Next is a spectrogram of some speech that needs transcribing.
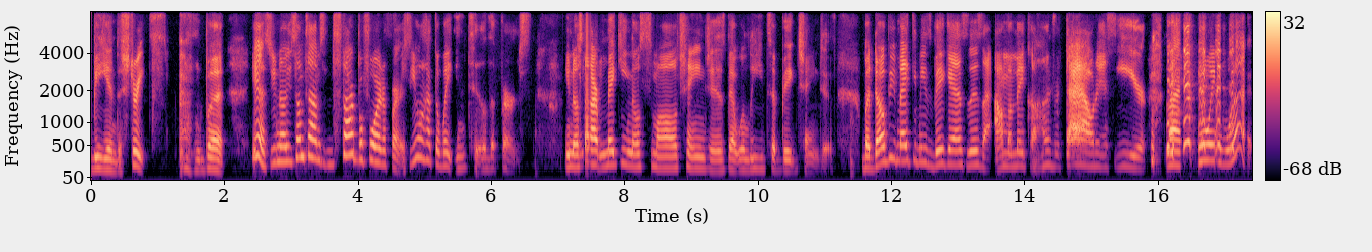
be in the streets. But yes you know you sometimes start before the first. You don't have to wait until the first you know start making those small changes that will lead to big changes. But don't be making these big ass lists like i'm gonna make a hundred thou this year. Like doing what?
